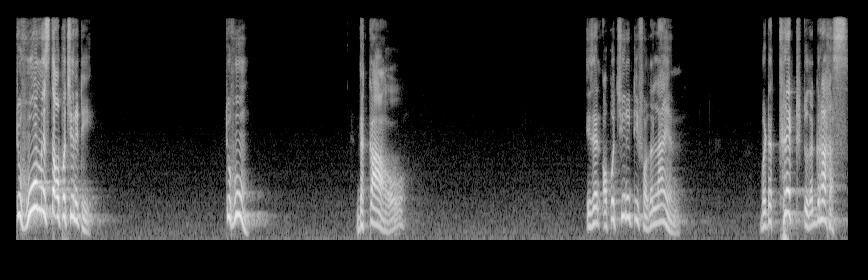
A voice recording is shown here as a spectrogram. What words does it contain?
To whom is the opportunity? To whom? The cow is an opportunity for the lion, but a threat to the grass.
